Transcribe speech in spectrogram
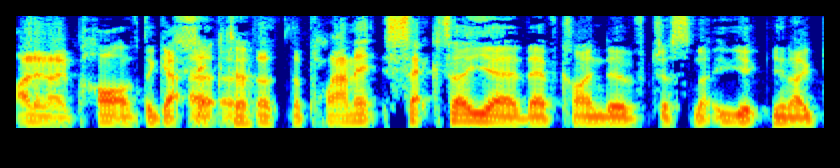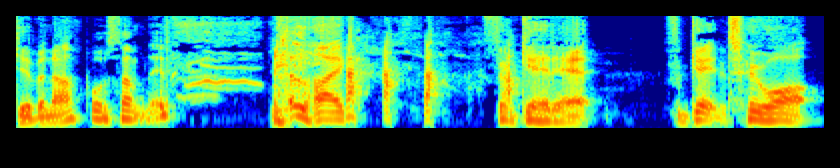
I don't know part of the ga- uh, Sector. uh, the, the planet sector. Yeah, they've kind of just you, you know given up or something. They're like, forget it, forget it, too hot,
